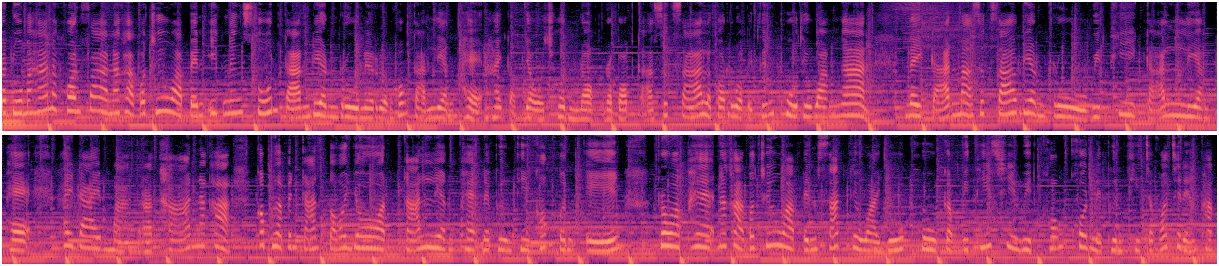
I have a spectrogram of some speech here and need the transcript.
ประดูมหานครฟ้านะคะ ก็ชื่อว่าเป็นอีกหนึ่งศูนย์การเรียนรู้ในเรื่องของการเลี้ยงแพะให้กับเยาวชนนอกระบบการศึกษา แล้วก็รวมไปถึงผู้ที่วางงาน ในการมาศึกษาเรียนรู้วิธีการเลี้ยงแพะให้ได้มาตรฐานนะคะ ก็เพื่อเป็นการต่อยอดการเลี้ยงแพะในพื้นที่ของตนเอง เพราะว่าแพะนะคะก็ชื่อว่าเป็นสัตว์ที่วายุคู่กับวิถีชีวิตของคนในพื้นที่จังหวัดชายแดนภาค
